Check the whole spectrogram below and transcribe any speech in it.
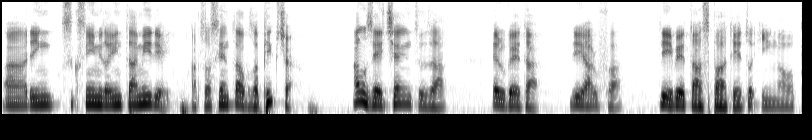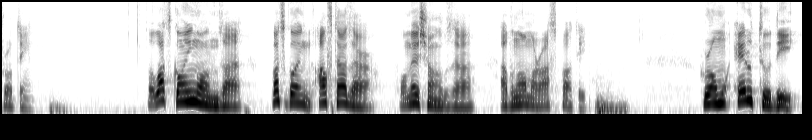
uh, ring succinimide intermediate at the center of the picture and they change to the L beta, D alpha, D beta aspartate in our protein. So what's going on the what's going after the formation of the abnormal aspartate? From L to D,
